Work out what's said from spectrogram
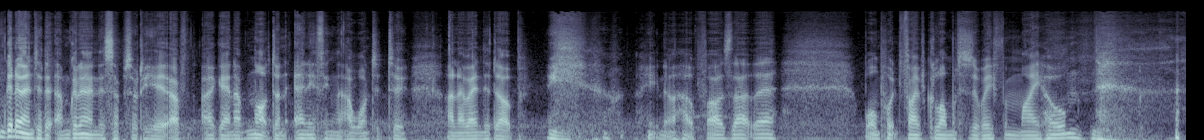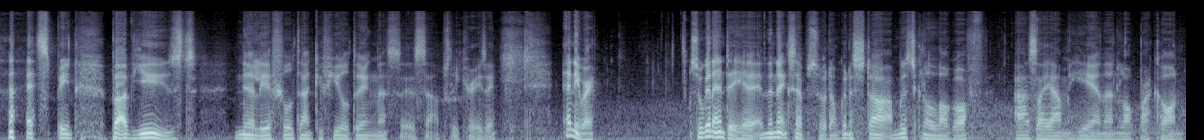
I'm going to end it. I'm going to end this episode here. I've, again, I've not done anything that I wanted to, and I've ended up. you know how far is that there? 1.5 kilometers away from my home. it's been, but I've used nearly a full tank of fuel doing this. It's absolutely crazy. Anyway, so we're going to end it here. In the next episode, I'm going to start. I'm just going to log off as I am here and then log back on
